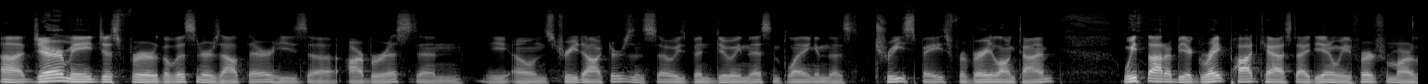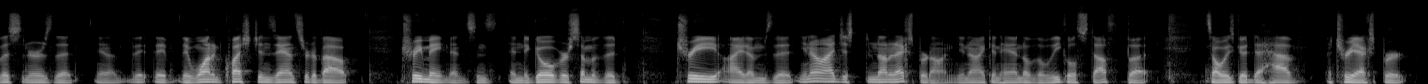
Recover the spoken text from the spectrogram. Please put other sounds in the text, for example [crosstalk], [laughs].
uh, Jeremy, just for the listeners out there, he's a arborist and he owns Tree Doctors, and so he's been doing this and playing in this tree space for a very long time we thought it'd be a great podcast idea, and we've heard from our listeners that you know they they, they wanted questions answered about tree maintenance and and to go over some of the tree items that you know I just am not an expert on. You know, I can handle the legal stuff, but it's always good to have a tree expert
